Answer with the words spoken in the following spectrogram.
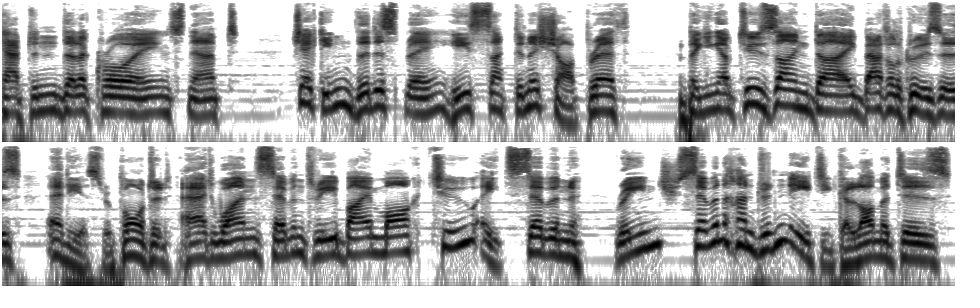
Captain Delacroix snapped. Checking the display, he sucked in a sharp breath. Picking up two Zindai battle cruisers, Edius reported, at 173 by Mark 287, range 780 kilometers.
